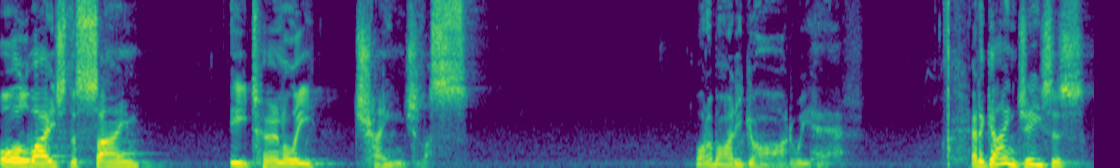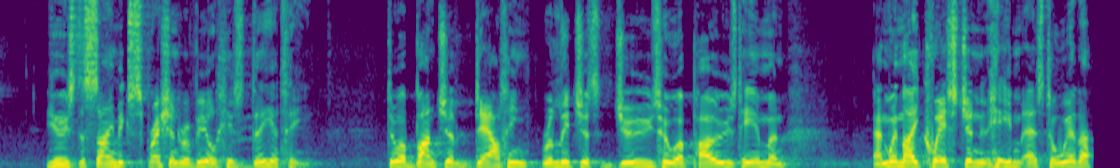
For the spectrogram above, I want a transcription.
Always the same, eternally changeless. What a mighty God we have. And again, Jesus used the same expression to reveal his deity to a bunch of doubting religious Jews who opposed him. And, and when they questioned him as to whether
